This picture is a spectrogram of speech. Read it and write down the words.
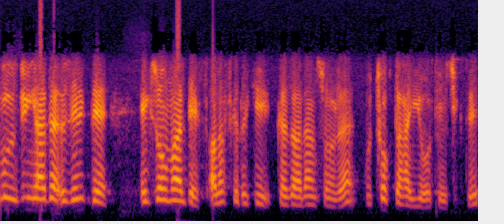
Bu dünyada özellikle Exxon Valdez, Alaska'daki kazadan sonra bu çok daha iyi ortaya çıktı.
